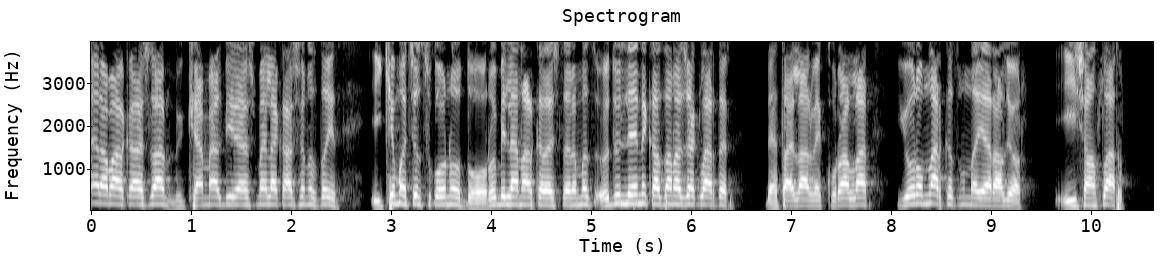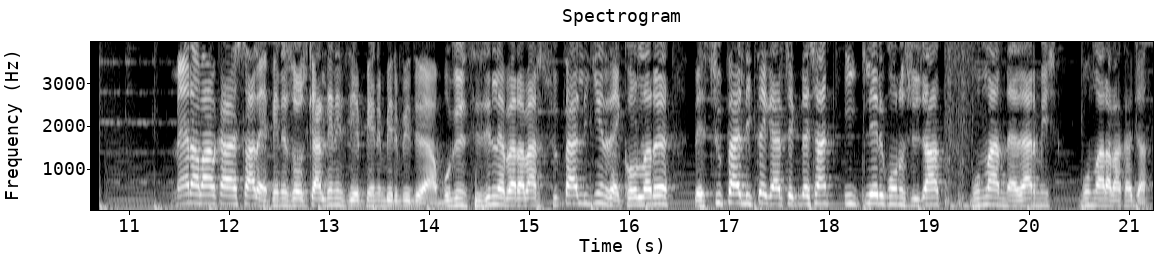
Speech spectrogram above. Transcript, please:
Merhaba arkadaşlar, mükemmel bir yarışmayla karşınızdayız. İki maçın skorunu doğru bilen arkadaşlarımız ödüllerini kazanacaklardır. Detaylar ve kurallar yorumlar kısmında yer alıyor. İyi şanslar. Merhaba arkadaşlar, hepiniz hoş geldiniz yepyeni bir videoya. Bugün sizinle beraber Süper Lig'in rekorları ve Süper Lig'de gerçekleşen ilkleri konuşacağız. Bunlar nelermiş, bunlara bakacağız.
